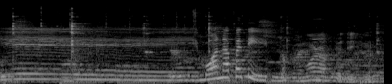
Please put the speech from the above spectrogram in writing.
Yay! Buon appetito! Buon appetito.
